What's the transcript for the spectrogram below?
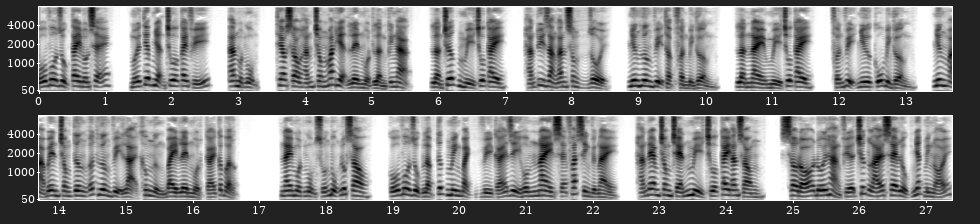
Cố vô dục tay đốn sẽ, mới tiếp nhận chua cay phí, ăn một ngụm, theo sau hắn trong mắt hiện lên một lần kinh ngạc, lần trước mì chua cay, hắn tuy rằng ăn xong rồi, nhưng hương vị thập phần bình thường, lần này mì chua cay, phấn vị như cũ bình thường, nhưng mà bên trong tương ớt hương vị lại không ngừng bay lên một cái cấp bậc. Này một ngụm xuống bụng lúc sau, cố vô dục lập tức minh bạch vì cái gì hôm nay sẽ phát sinh việc này, hắn đem trong chén mì chua cay ăn xong, sau đó đối hàng phía trước lái xe lục nhất minh nói,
